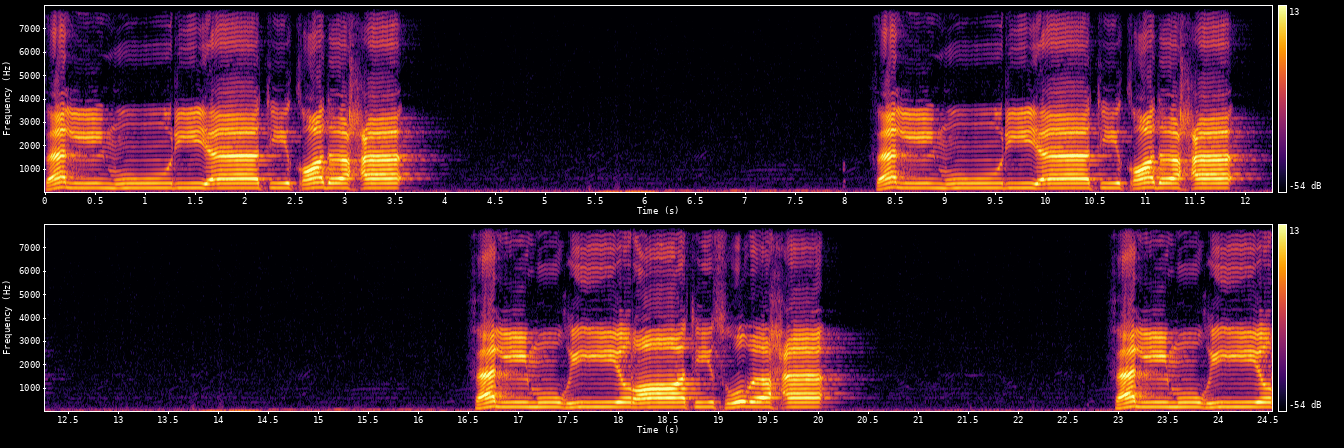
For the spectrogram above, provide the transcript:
فالموريات قدحا. فالموريات قدحا. فالمغيرات صبحا. فالمغيرات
